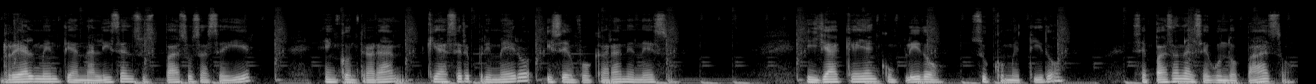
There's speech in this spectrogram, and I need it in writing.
realmente analizan sus pasos a seguir encontrarán qué hacer primero y se enfocarán en eso. Y ya que hayan cumplido su cometido, se pasan al segundo paso.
